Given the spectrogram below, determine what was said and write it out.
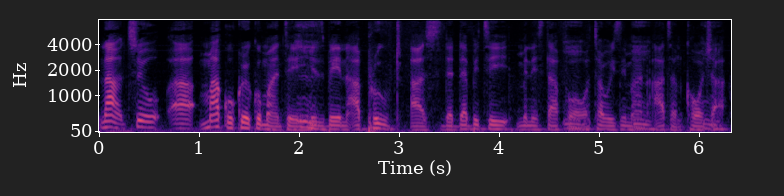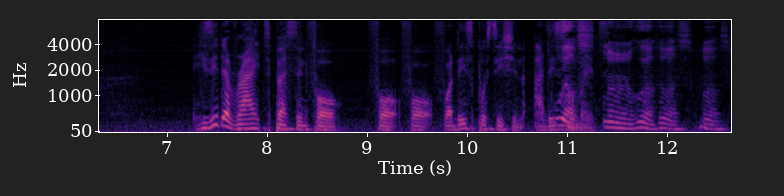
Now, to uh, Mark Okraku-Mantey, Mm. he's been approved as the Deputy Minister for Tourism and Mm. Art and Culture. Is he the right person for for for, for this position at this Who else? moment? No, no, no. Who else? Who else? Who else?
